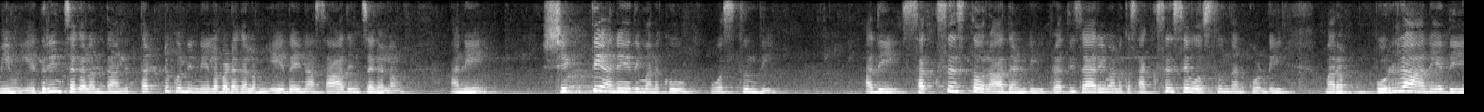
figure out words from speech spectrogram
మేము ఎదిరించగలం దాన్ని తట్టుకొని నిలబడగలం ఏదైనా సాధించగలం అనే శక్తి అనేది మనకు వస్తుంది. అది సక్సెస్తో రాదండి. ప్రతిసారి మనకు సక్సెస్సే వస్తుందనుకోండి మన బుర్ర అనేది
